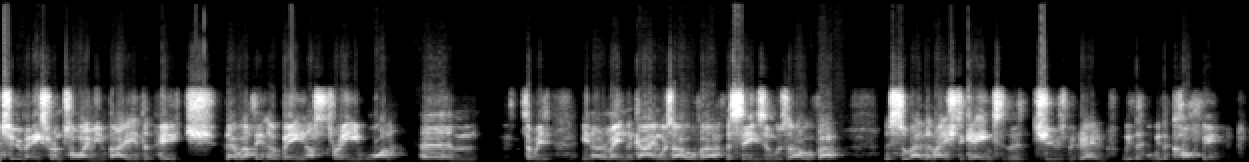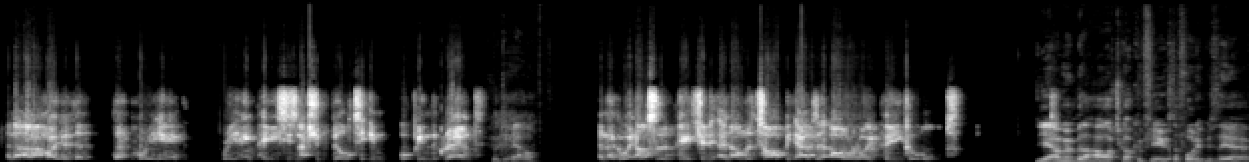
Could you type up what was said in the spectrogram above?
two minutes from time, invaded the pitch. They were, I think they were beating us 3 1. Um, so, we, you know what I mean? The game was over, the season was over. But somehow they managed to get into the Shrewsbury ground with a, with a coffin. And, and I heard that they put it in, put it in pieces and actually built it in, up in the ground. Bloody hell. And they went onto the pitch, and, and on the top it had RIP Gould. Yeah, I remember that. I just got confused. I thought it was the. Uh...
